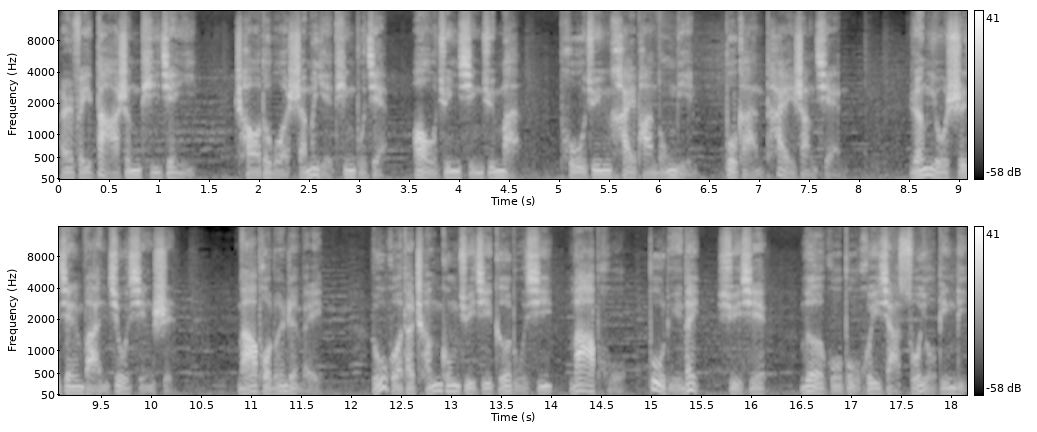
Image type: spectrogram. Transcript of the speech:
而非大声提建议，吵得我什么也听不见。奥军行军慢，普军害怕农民，不敢太上前。仍有时间挽救形势。拿破仑认为，如果他成功聚集格鲁希、拉普、布吕内、叙歇、勒古布麾下所有兵力，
